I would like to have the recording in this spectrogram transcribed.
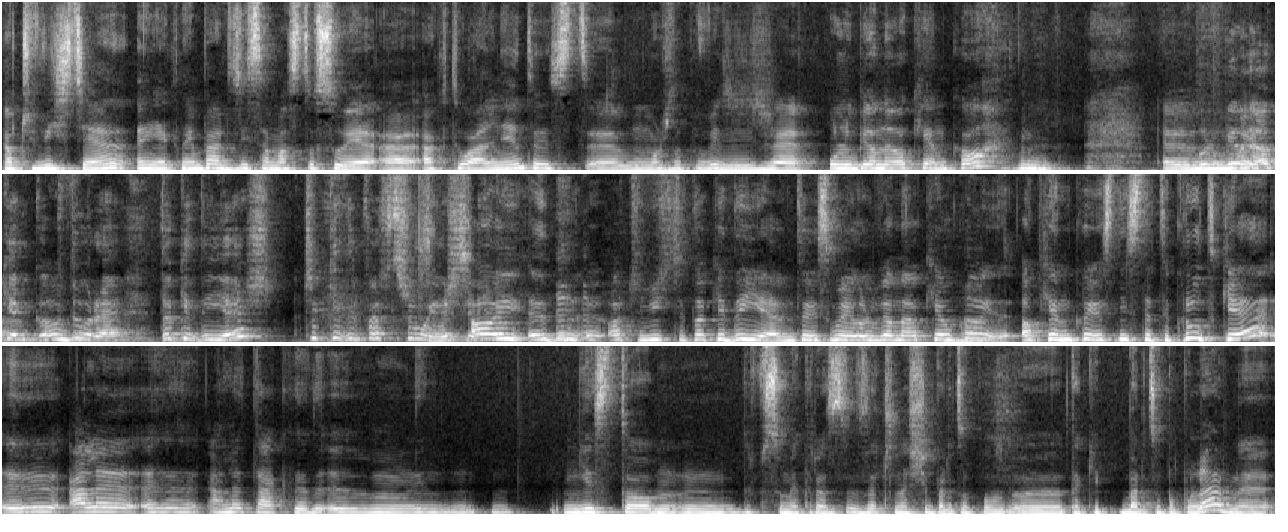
Oczywiście, jak najbardziej sama stosuję aktualnie. To jest, e, można powiedzieć, że ulubione okienko. Ulubione okienko, które? To kiedy jesz? Czy kiedy powstrzymujesz się? Oj, y, oczywiście to kiedy jem. To jest moje ulubione okienko. Aha. Okienko jest niestety krótkie, y, ale, y, ale tak, jest to mm, w sumie teraz zaczyna się bardzo taki bardzo popularny,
